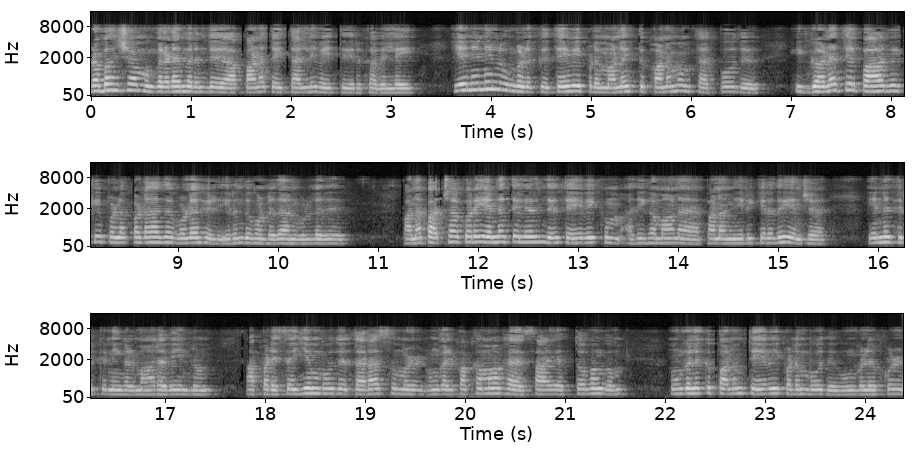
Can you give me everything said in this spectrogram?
பிரபஞ்சம் உங்களிடமிருந்து அப்பணத்தை தள்ளி வைத்து இருக்கவில்லை. ஏனெனில் உங்களுக்கு தேவைப்படும் அனைத்து பணமும் தற்போது இக்கணத்தில் பார்வைக்கு புலப்படாத உலகில் இருந்து கொண்டுதான் உள்ளது. பண பற்றாக்குறை எண்ணத்திலிருந்து தேவைக்கும் அதிகமான பணம் இருக்கிறது என்ற எண்ணத்திற்கு நீங்கள் மாற வேண்டும். அப்படி செய்யும்போது தராசுமுள் உங்கள் பக்கமாக சாய துவங்கும். உங்களுக்கு பணம் தேவைப்படும் போது உங்களுக்குள்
